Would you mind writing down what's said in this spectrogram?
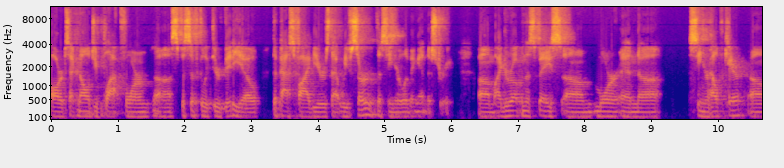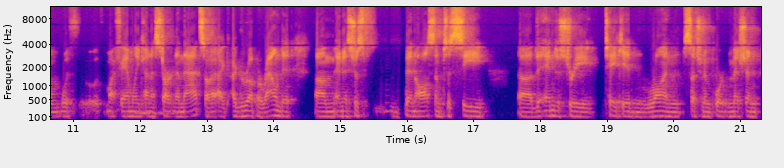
our technology platform, uh, specifically through video, the past five years that we've served the senior living industry. Um, I grew up in the space um, more in uh, senior healthcare um, with, with, my family kind of starting in that. So I, I grew up around it. Um, and it's just been awesome to see uh, the industry take it and run such an important mission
